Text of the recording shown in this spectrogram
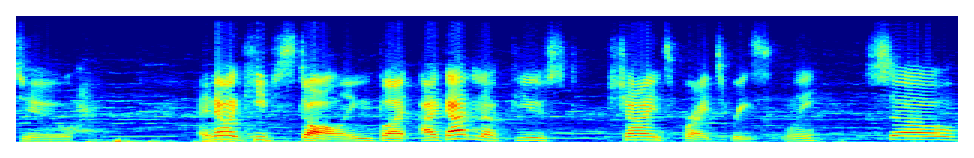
do, I know it keeps stalling, but I've gotten a few shine sprites recently, so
